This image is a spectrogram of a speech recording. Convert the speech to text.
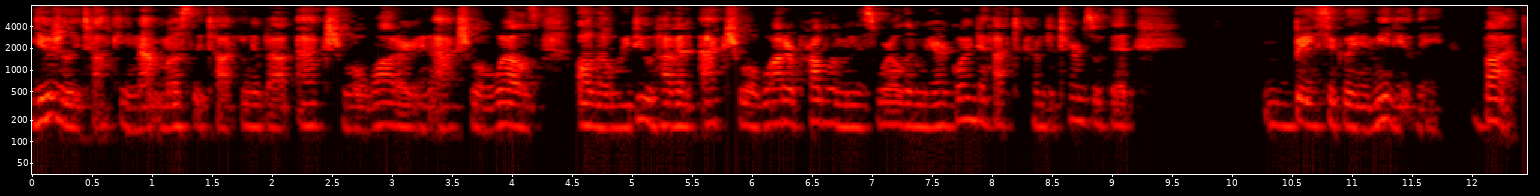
usually talking, not mostly talking about actual water in actual wells, although we do have an actual water problem in this world and we are going to have to come to terms with it basically immediately. But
